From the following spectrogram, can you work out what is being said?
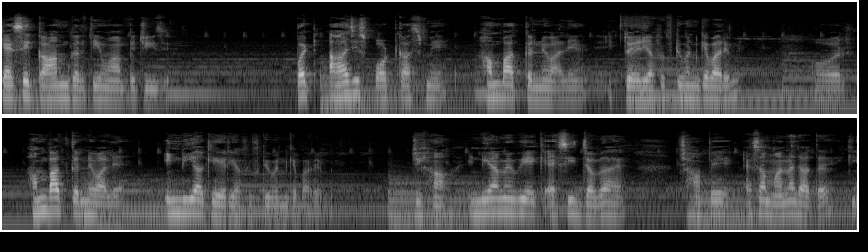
कैसे काम करती है वहाँ पे चीज़ें। बट आज इस पॉडकास्ट में हम बात करने वाले हैं एक तो एरिया 51 के बारे में और हम बात करने वाले हैं इंडिया के एरिया 51 के बारे में। जी हाँ इंडिया में भी एक ऐसी जगह है जहाँ पे ऐसा माना जाता है कि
